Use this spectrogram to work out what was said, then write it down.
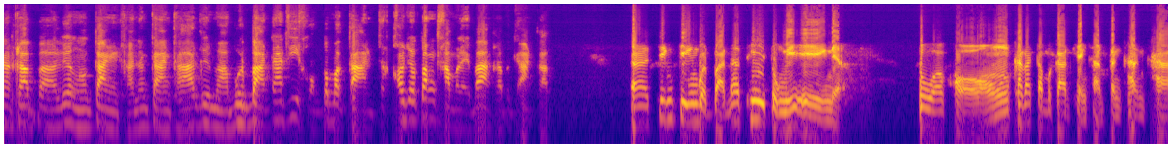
นะครับอ่าเรื่องของการแข่งขันทางการค้าขึ้นมา บทบาทหน้าที่ของกรรมการจะเขาจะต้องทำอะไรบ้างครับอาจารย์ครับเอ่อจริง ๆ บทบาทหน้าที่ตรงนี้เองเนี่ย ตัวของคณะกรรมการแข่งขันทางการค้า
